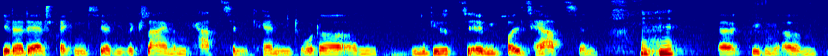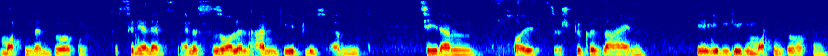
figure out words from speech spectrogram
Jeder, der entsprechend hier diese kleinen Herzchen kennt oder ähm, diese ähm, Holzherzchen mhm. äh, gegen ähm, Motten wirken, das sind ja letzten Endes, sollen angeblich ähm, Zedernholzstücke sein, die eben gegen Motten wirken.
